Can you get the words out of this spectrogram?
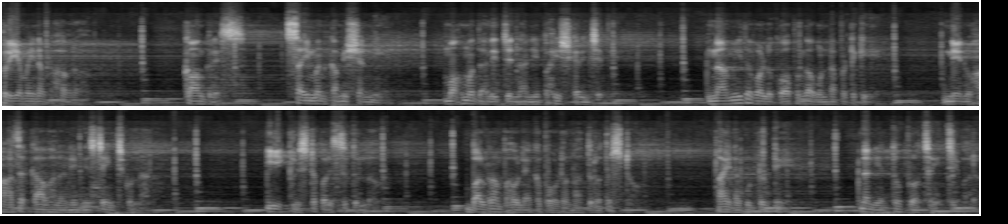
ప్రియమైన భావరావు కాంగ్రెస్ సైమన్ కమిషన్ని మొహమ్మద్ అలీ జిన్నాని బహిష్కరించింది. నా మీద వాళ్ళు కోపంగా ఉన్నప్పటికీ నేను హాజరు కావాలని నిశ్చయించుకున్నాను. ఈ క్లిష్ట పరిస్థితుల్లో బలరాం బాబు లేకపోవడం నా దురదృష్టం. ఆయన ఉంటుంటే నన్ను ఎంతో ప్రోత్సహించేవారు.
